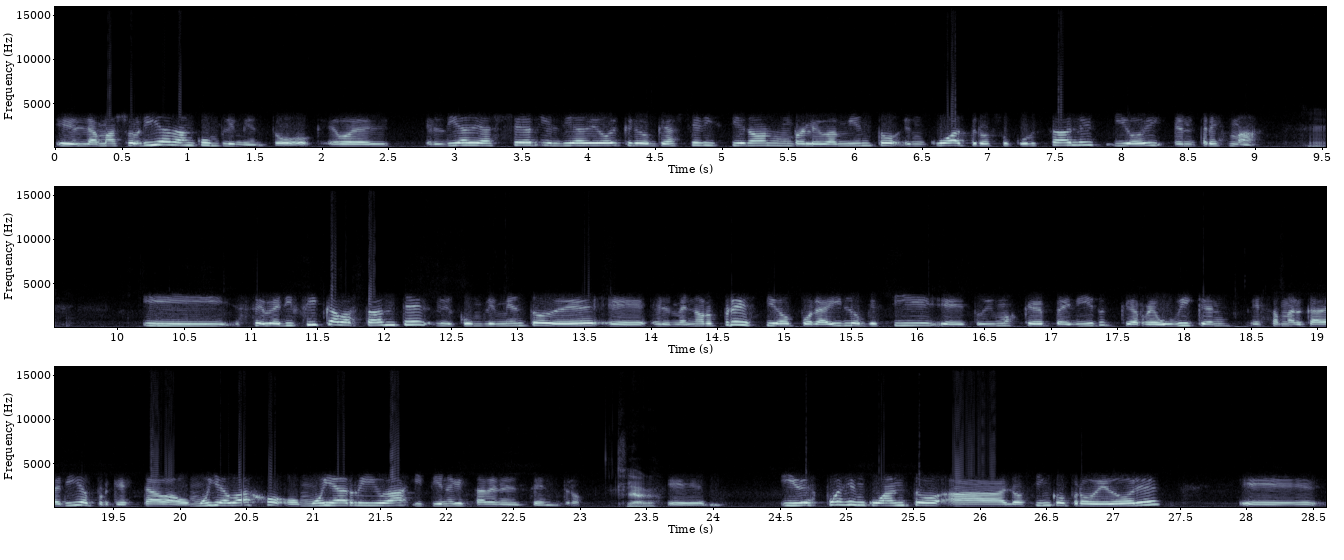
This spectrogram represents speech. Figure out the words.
eh, la mayoría dan cumplimiento. Eh, el día de ayer y el día de hoy creo que ayer hicieron un relevamiento en cuatro sucursales y hoy en tres más. Mm. Y se verifica bastante el cumplimiento de eh, el menor precio. Por ahí lo que sí eh, tuvimos que pedir que reubiquen esa mercadería porque estaba o muy abajo o muy arriba y tiene que estar en el centro. Claro. Y después en cuanto a los cinco proveedores, eh,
